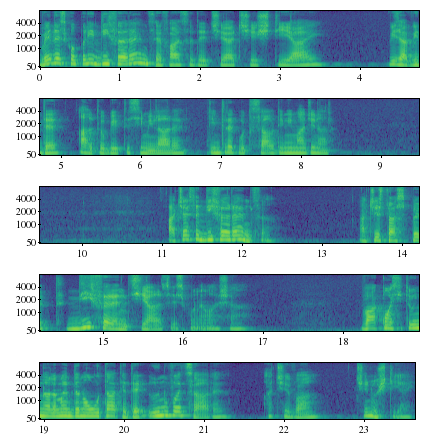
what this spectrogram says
vei descoperi diferențe față de ceea ce știai vis-a-vis de alte obiecte similare din trecut sau din imaginar. Această diferență, acest aspect diferențial, să spunem așa, va constitui un element de noutate, de învățare a ceva ce nu știai.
